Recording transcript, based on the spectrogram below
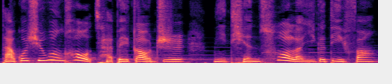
打过去问候，才被告知你填错了一个地方。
